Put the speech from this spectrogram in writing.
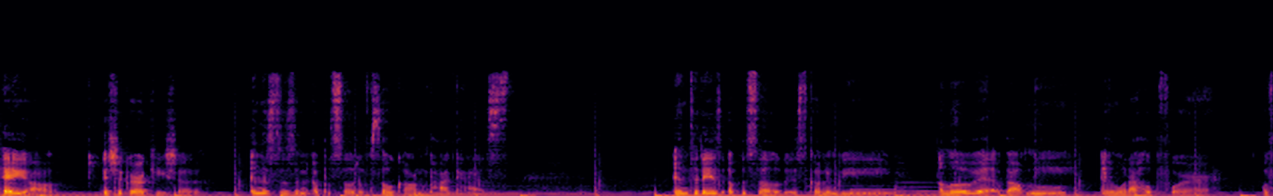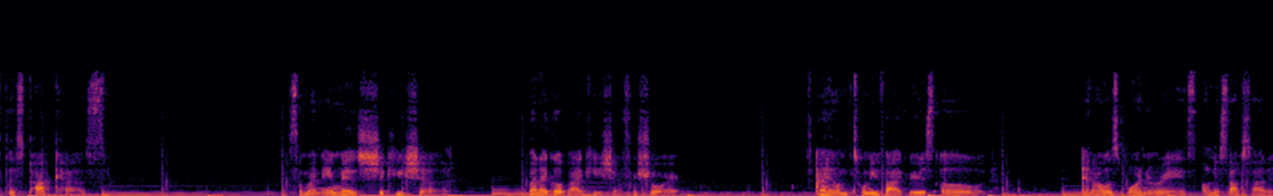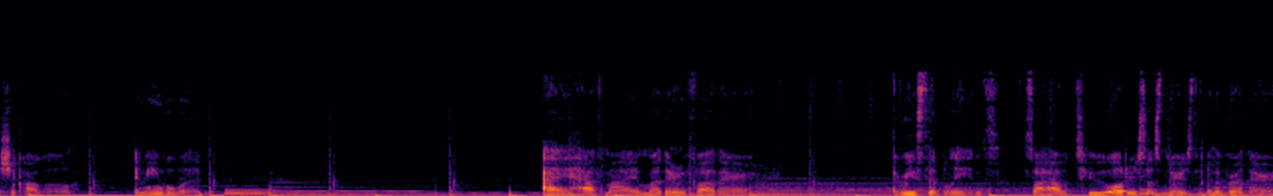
Hey y'all, it's your girl Keisha, and this is an episode of So Gone Podcast. And today's episode is going to be a little bit about me and what I hope for with this podcast. So, my name is Shakisha, but I go by Keisha for short. I am 25 years old, and I was born and raised on the south side of Chicago in Englewood. I have my mother and father, three siblings. So I have two older sisters and a brother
